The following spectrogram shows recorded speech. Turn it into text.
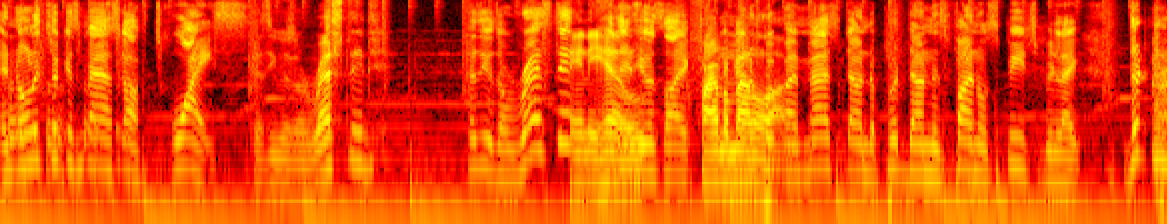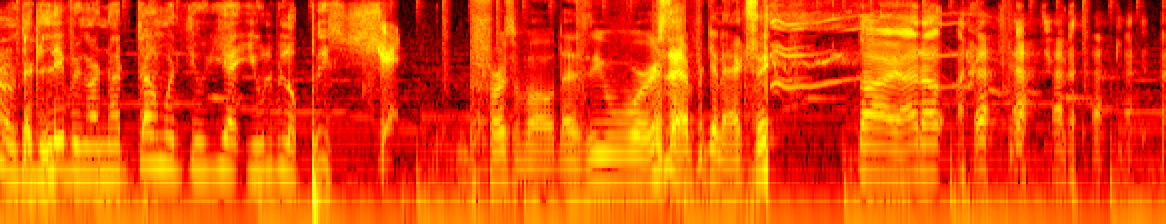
and only took his mask off twice Because he was arrested. Because he was arrested And he had he was like, final monologue. put my mask down to put down his final speech. Be like, the, the living are not done with you yet, you little piece of shit. First of all, that's the worst African accent. Sorry, I don't. I do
